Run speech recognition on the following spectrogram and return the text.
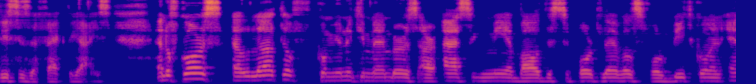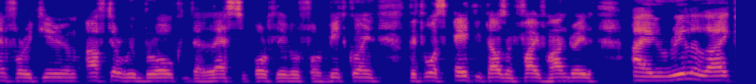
this is a fact guys. And of course a lot of community members are asking me about the support levels for bitcoin and for ethereum after we broke the last support level for bitcoin that was 80500 i really like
